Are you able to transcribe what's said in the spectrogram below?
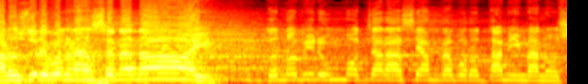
আরও জোরে বলেন, আছে না নাই? তো নবীর উম্মত যারা আছে, আমরা বড় দামি মানুষ।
